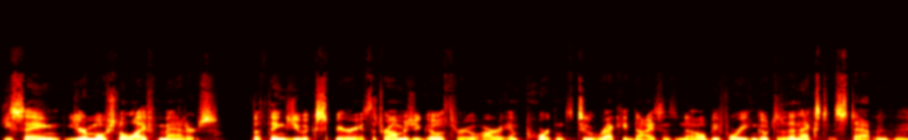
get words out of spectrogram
He's saying your emotional life matters. The things you experience, the traumas you go through are important to recognize and to know before you can go to the next step. Mm-hmm.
